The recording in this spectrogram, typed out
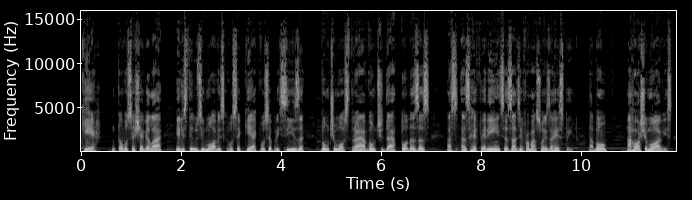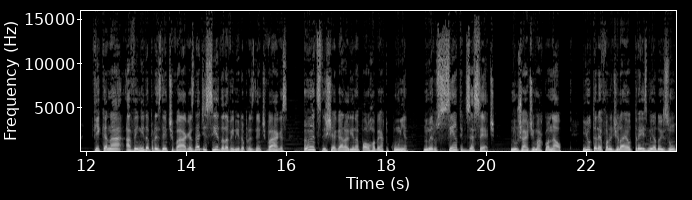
quer. Então você chega lá, eles têm os imóveis que você quer, que você precisa, vão te mostrar, vão te dar todas as, as, as referências, as informações a respeito, tá bom? A Rocha Imóveis fica na Avenida Presidente Vargas, na descida da Avenida Presidente Vargas, antes de chegar ali na Paulo Roberto Cunha, número 117, no Jardim Marconal. E o telefone de lá é o 3621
